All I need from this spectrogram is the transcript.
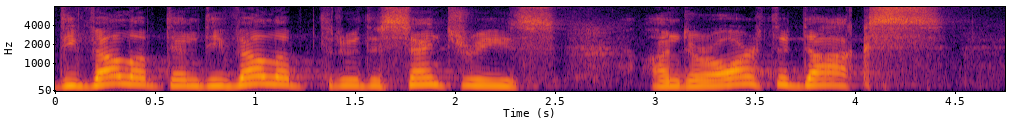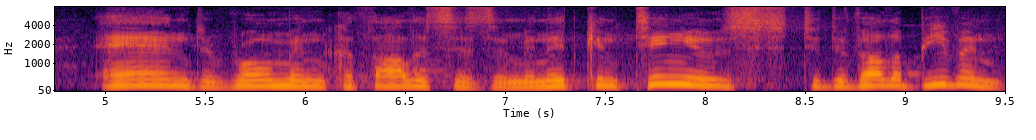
developed and developed through the centuries under Orthodox and Roman Catholicism, and it continues to develop even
